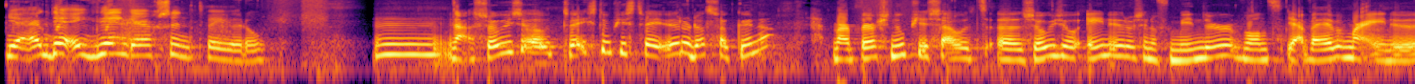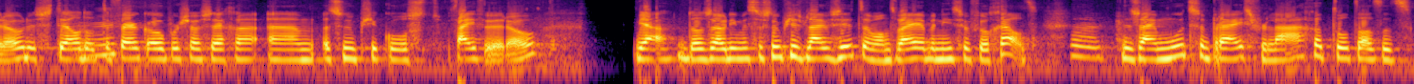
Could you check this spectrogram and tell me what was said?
Ja, ik denk, ik denk ergens in de 2 euro. Mm, nou, sowieso twee snoepjes 2 euro, dat zou kunnen. Maar per snoepje zou het eh, sowieso 1 euro zijn of minder. Want ja, wij hebben maar 1 euro. Dus stel dat de verkoper zou zeggen, ehm, het snoepje kost 5 euro. Ja, dan zou die met zijn snoepjes blijven zitten, want wij hebben niet zoveel geld. Dus hij moet zijn prijs verlagen totdat het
